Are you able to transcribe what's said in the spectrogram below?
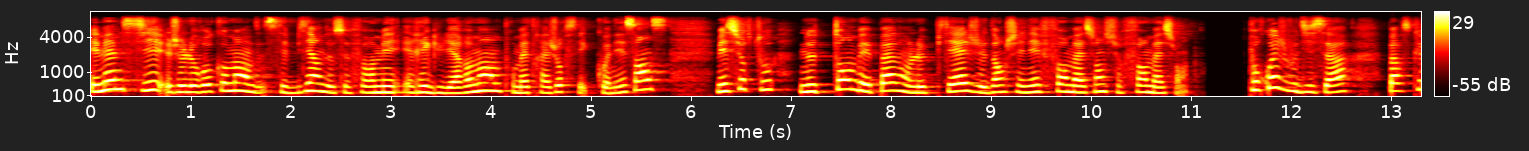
Et même si je le recommande, c'est bien de se former régulièrement pour mettre à jour ses connaissances, mais surtout ne tombez pas dans le piège d'enchaîner formation sur formation. Pourquoi je vous dis ça? Parce que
